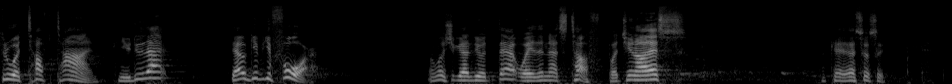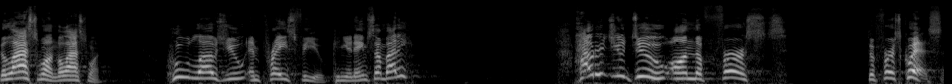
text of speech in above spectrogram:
through a tough time. Can you do that? That would give you four. Unless you got to do it that way, then that's tough. But you know, that's. Okay, that's just. The last one, the last one. Who loves you and prays for you? Can you name somebody? How did you do on the first the first quiz?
